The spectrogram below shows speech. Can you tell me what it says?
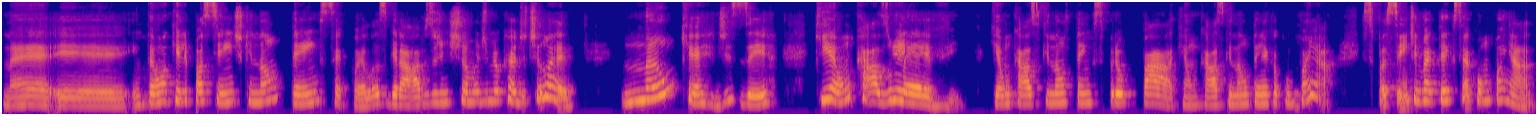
né? É, então, aquele paciente que não tem sequelas graves, a gente chama de miocardite leve. Não quer dizer que é um caso leve, que é um caso que não tem que se preocupar, que é um caso que não tem que acompanhar. Esse paciente vai ter que ser acompanhado.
